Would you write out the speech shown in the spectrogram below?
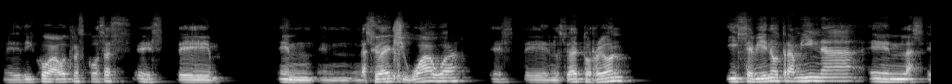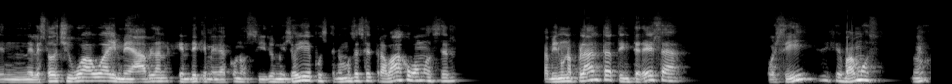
me dedico a otras cosas este, en, en la ciudad de Chihuahua, este, en la ciudad de Torreón, y se viene otra mina en, el estado de Chihuahua y me hablan gente que me había conocido y me dice, oye, pues tenemos este trabajo, vamos a hacer también una planta, ¿te interesa? Pues sí, dije, vamos, ¿no?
